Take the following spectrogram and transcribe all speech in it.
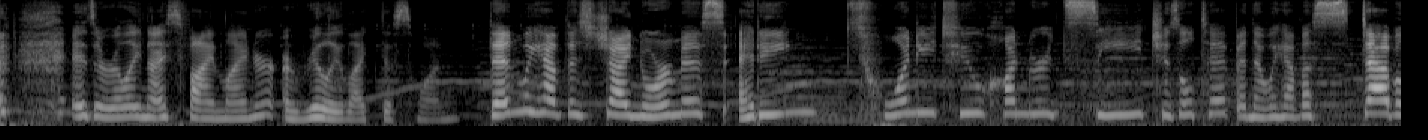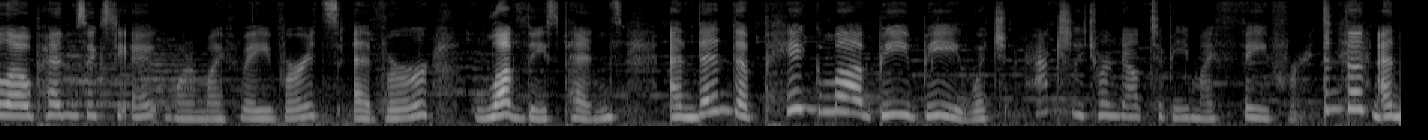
it's a really nice fine liner. I really like this one. Then we have this ginormous Edding 2200C chisel tip, and then we have a Stabilo Pen 68, one of my favorites ever. Love these pens. And then the Pigma BB, which actually turned out to be my favorite. And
